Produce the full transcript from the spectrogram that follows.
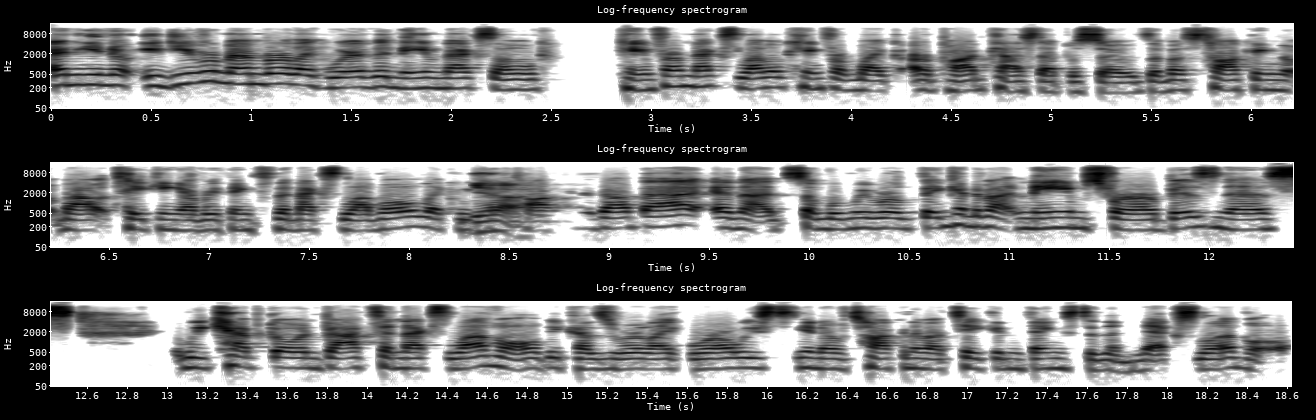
And you know, do you remember like where the name Next Level came from? Next Level came from like our podcast episodes of us talking about taking everything to the next level. Like we Yeah. kept talking about that. And that so when we were thinking about names for our business, we kept going back to next level because we're like, we're always, you know, talking about taking things to the next level.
